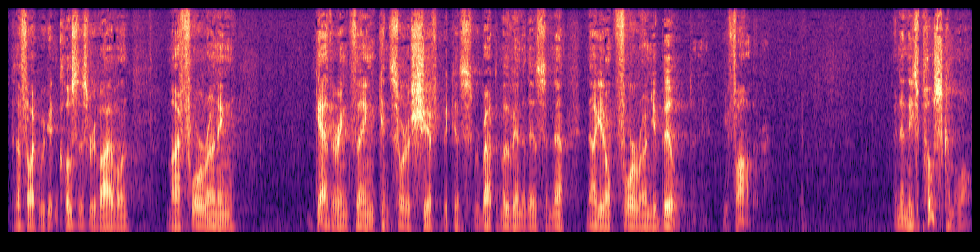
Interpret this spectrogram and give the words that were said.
because I feel like we're getting close to this revival, and my forerunning gathering thing can sort of shift because we're about to move into this, and now now you don't forerun, you build, and you father, and then these posts come along.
